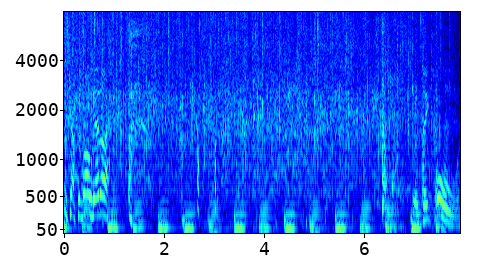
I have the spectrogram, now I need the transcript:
Just have to roll it, don't I? Think. Oh.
